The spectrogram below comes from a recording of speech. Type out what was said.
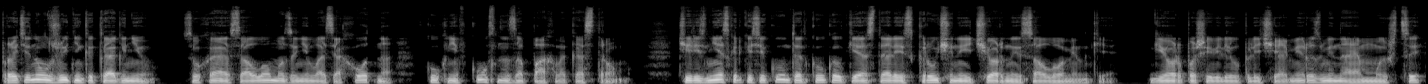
Протянул житника к огню. Сухая солома занялась охотно, в кухне вкусно запахло костром. Через несколько секунд от куколки остались скрученные черные соломинки. Геор пошевелил плечами, разминая мышцы,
